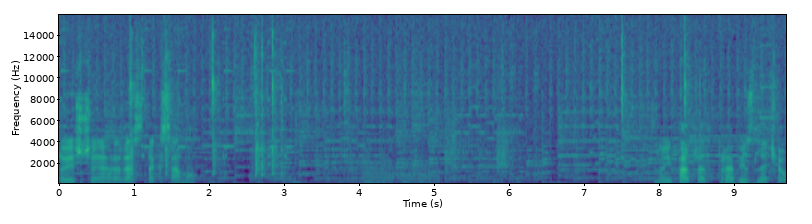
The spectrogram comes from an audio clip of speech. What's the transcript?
To jeszcze raz tak samo. No i Patrat prawie zleciał.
